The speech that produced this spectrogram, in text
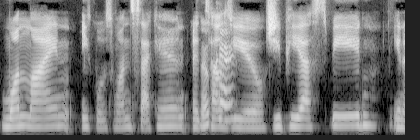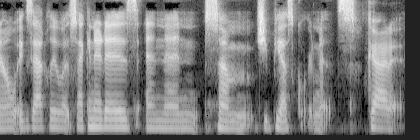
one line equals one second. It tells you GPS speed, you know, exactly what second it is, and then some GPS coordinates. Got it.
